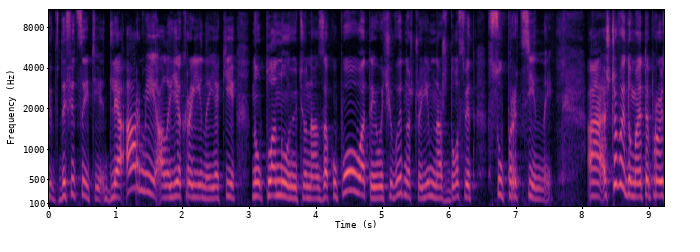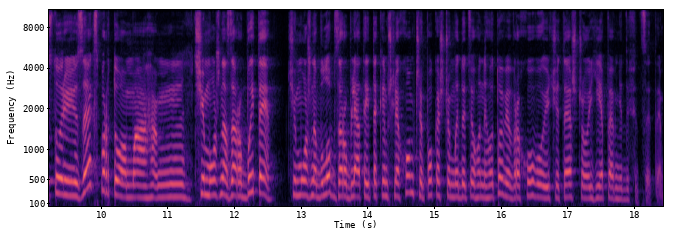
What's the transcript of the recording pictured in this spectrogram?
в дефіциті для армії, але є країни, які ну планують у нас закуповувати, і очевидно, що їм наш досвід суперцінний. Що ви думаєте про історію з експортом? Чи можна заробити? Чи можна було б заробляти і таким шляхом, чи поки що ми до цього не готові, враховуючи те, що є певні дефіцити?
